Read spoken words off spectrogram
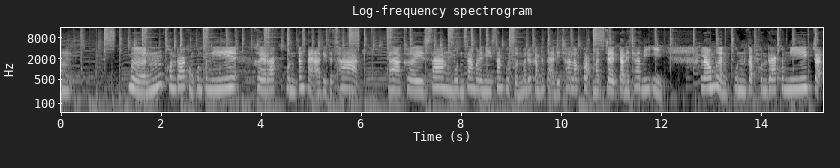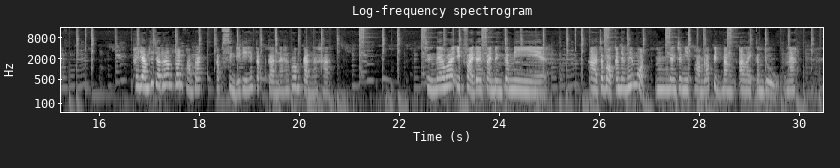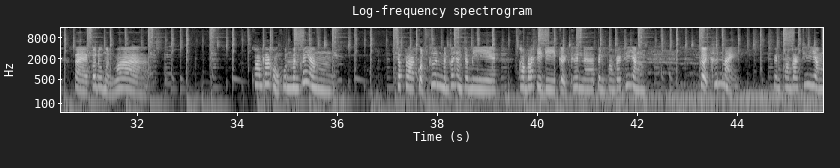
เหมือนคนรักของคุณคนนี้ เคยรักคุณตั้งแต่อดีตชาตินะคะเคยสร้างบุญสร้างบารมีสร้างกุศลมาด้วยกันตั้งแต่อดีตชาติแล้วกลับมาเจอกันในชาตินี้อีก แล้วเหมือนคุณกับคนรักคนนี้จะพยายามที่จะเริ่มต้นความรักกับสิ่งดีๆ ให้กับกันนะคะร่วมกันนะคะ ถึงแม้ว่าอีกฝ่ายใดฝ่ายหนึ่งจะมี อาจจะบอกกันยังไม่หมดยังจะมีความลับปิดบังอะไรกันอยู่นะ แต่ก็ดูเหมือนว่า ความรักของคุณมันก็ยังจะปรากฏขึ้น มันก็ยังจะมีความรักดีๆ เกิดขึ้นนะ เป็นความรักที่ยังเกิดขึ้นใหม่ เป็นความรักที่ยัง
